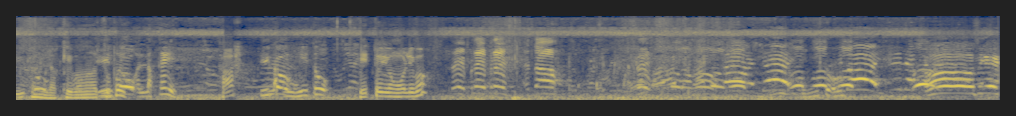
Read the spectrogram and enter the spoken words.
Hito. Ang laki mga Hito, tupay. ang laki. Ha? Hito. Hito. Ito yung huli mo? Pre, pre, pre. Ito. Hito. Oh, sige.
